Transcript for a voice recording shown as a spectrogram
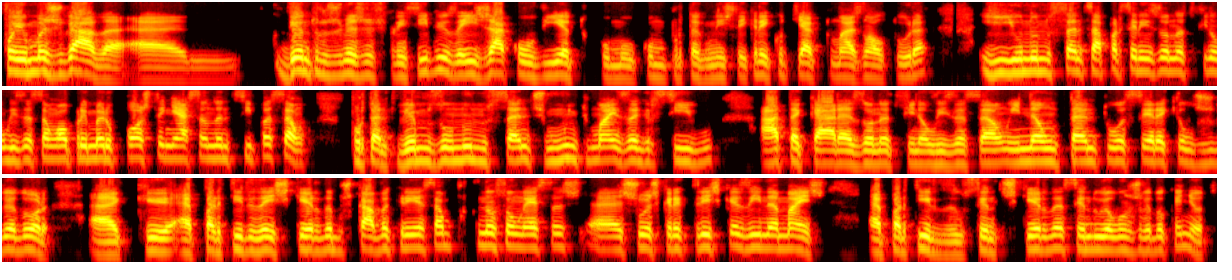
foi uma jogada uh, dentro dos mesmos princípios, aí já com o Vieto como, como protagonista e creio que o Tiago Tomás na altura, e o Nuno Santos a aparecer em zona de finalização ao primeiro posto em ação de antecipação. Portanto, vemos um Nuno Santos muito mais agressivo a atacar a zona de finalização e não tanto a ser aquele jogador uh, que a partir da esquerda buscava criação, porque não são essas uh, as suas características, ainda mais a partir do centro-esquerda, sendo ele um jogador canhoto.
